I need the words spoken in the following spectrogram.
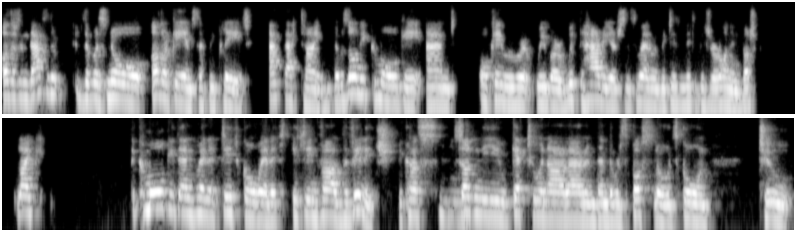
other than that, there, was no other games that we played at that time. There was only Camogie and okay, we were we were with the Harriers as well, we did a little bit of running, but like the camogie then when it did go well it, it involved the village because mm-hmm. suddenly you get to an All Ireland and there was busloads going to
